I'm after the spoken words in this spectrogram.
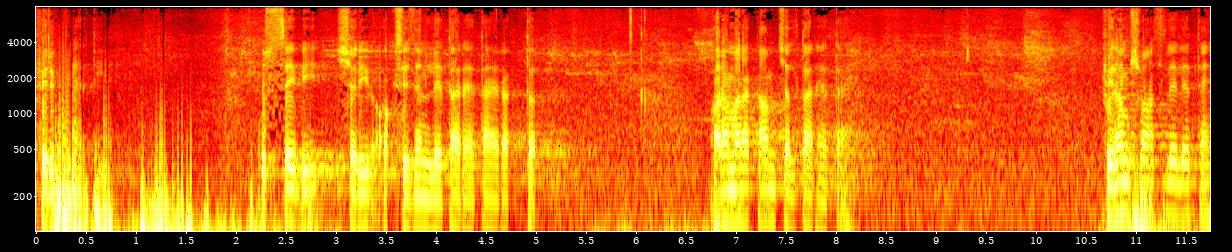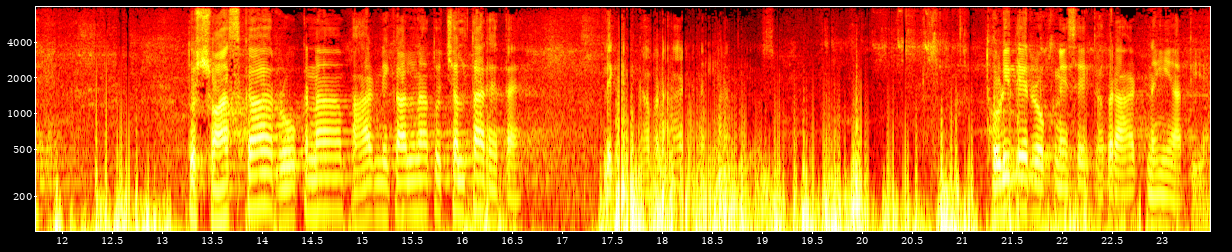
फिर भी रहती है। उससे भी शरीर ऑक्सीजन लेता रहता है, रक्त। और हमारा काम चलता रहता है। फिर हम श्वास ले लेते हैं। तो श्वास का रोकना, बाहर निकालना तो चलता रहता है लेकिन घबराहट नहीं आती है उसमें थोड़ी देर रोकने से घबराहट नहीं आती है।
